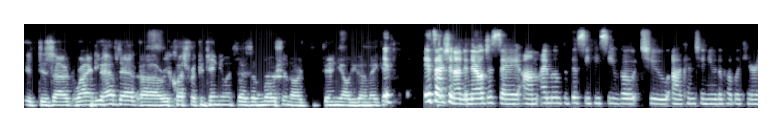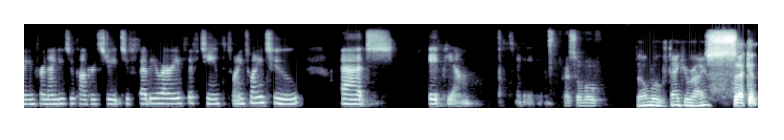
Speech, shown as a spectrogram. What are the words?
it is uh, Ryan. Do you have that uh, request for continuance as a motion, or Danielle, you going to make it? It's actually not in there. I'll just say, um, I move that the CPC vote to uh, continue the public hearing for 92 Concord Street to February 15th, 2022 at 8 PM. Let's make it 8 PM. I so move. So moved. Thank you, Ryan. Second,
